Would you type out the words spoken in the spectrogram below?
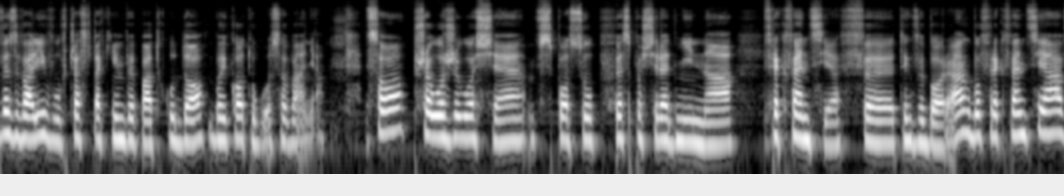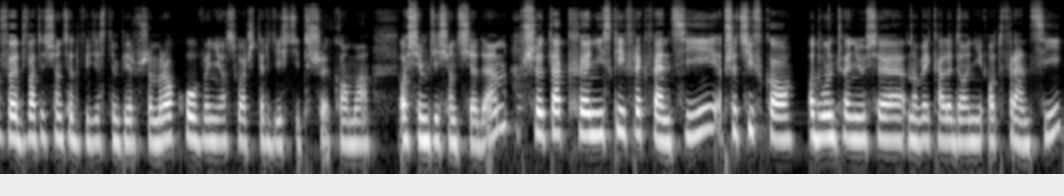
wezwali wówczas w takim wypadku do bojkotu głosowania co przełożyło się w sposób bezpośredni na frekwencję w tych wyborach, bo frekwencja w 2021 roku wyniosła 43,87. Przy tak niskiej frekwencji przeciwko odłączeniu się Nowej Kaledonii od Francji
